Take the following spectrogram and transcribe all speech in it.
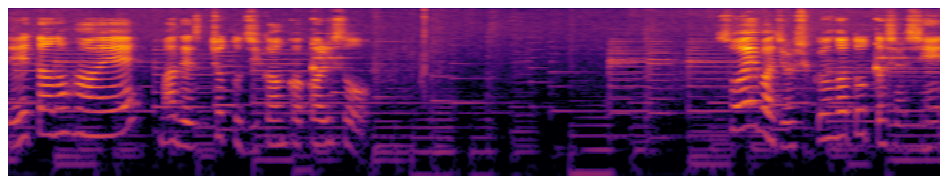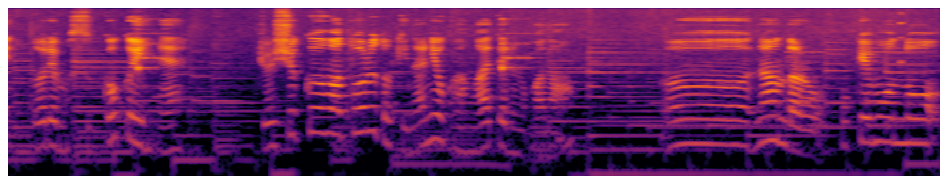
データの反映？までちょっと時間かかりそう。そういえば女子くんが撮った写真どれもすっごくいいね。女子くんは撮るとき何を考えてるのかな？うーんなんだろう。ポケモンの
